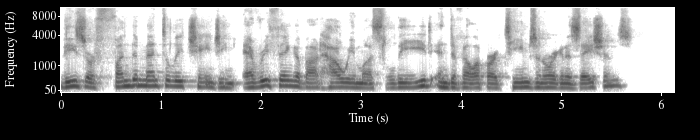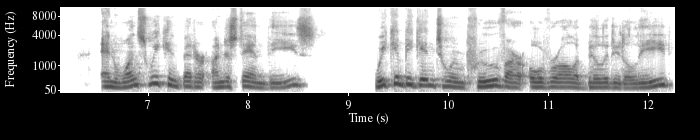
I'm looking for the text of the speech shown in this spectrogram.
these are fundamentally changing everything about how we must lead and develop our teams and organizations. And once we can better understand these, we can begin to improve our overall ability to lead,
